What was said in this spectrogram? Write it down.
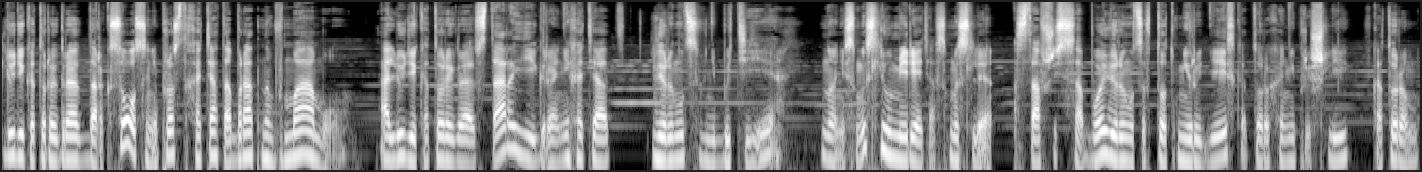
Люди, которые играют в Dark Souls, они просто хотят обратно в маму. А люди, которые играют в старые игры, они хотят вернуться в небытие. Но не в смысле умереть, а в смысле, оставшись собой, вернуться в тот мир идей, с которых они пришли, в котором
